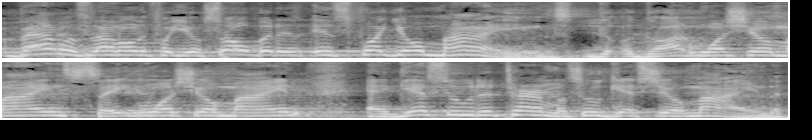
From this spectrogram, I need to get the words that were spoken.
The battle is not only for your soul, but it's for your minds. God wants your mind, Satan wants your mind, and guess who determines who gets your mind?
